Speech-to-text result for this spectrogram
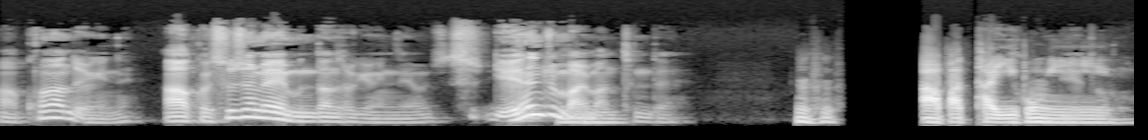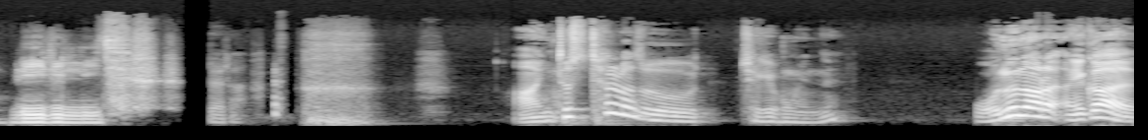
아 코난도 여기 있네. 아그 수즈메 문단석이 여기 있네요. 수, 얘는 좀말 음. 많던데. 아바타 2022 re-release. 그래라. 아 인터스텔라도 재개봉했네. 어느 나라? 그러니까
